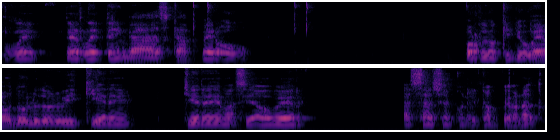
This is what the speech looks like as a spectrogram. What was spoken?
re- te retenga Asuka, pero por lo que yo veo, WWE quiere, quiere demasiado ver a Sasha con el campeonato.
